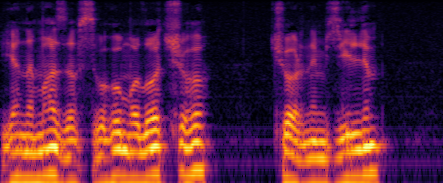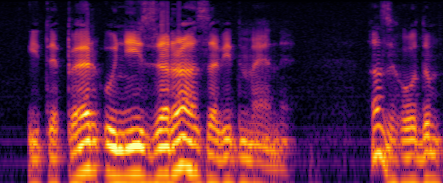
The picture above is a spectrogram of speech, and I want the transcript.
я намазав свого молодшого чорним зіллям, і тепер у ній зараза від мене. А згодом,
